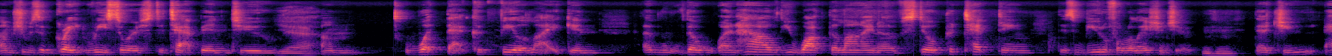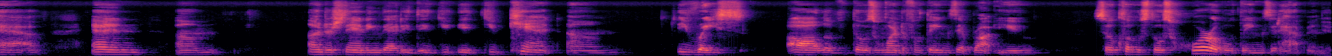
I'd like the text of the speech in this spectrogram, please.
um, she was a great resource to tap into Yeah. um, what that could feel like and the and how you walk the line of still protecting this beautiful relationship Mm-hmm. that you have and um, understanding that it, it, you, it you can't um, erase all of those wonderful things that brought you so close those horrible things that happened Yeah.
